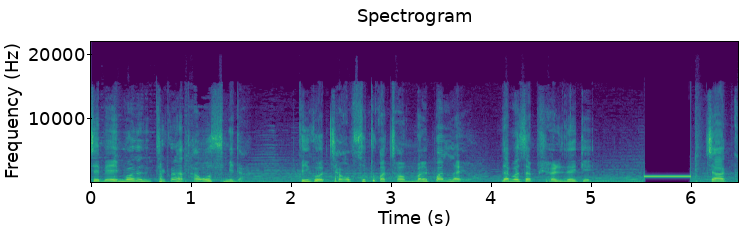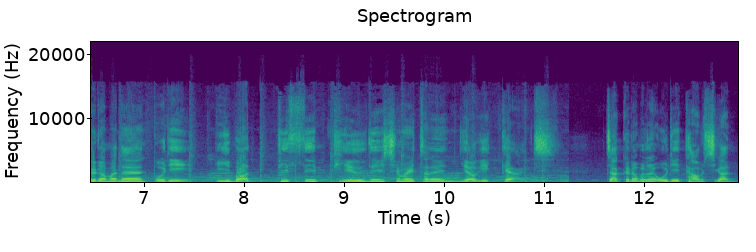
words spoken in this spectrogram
제 메모는 태거나 다 없습니다. 그리고 작업 속도가 정말 빨라요. 라면서 별 4개. 자 그러면은 우리 이번 PC 빌드 시뮬레이터는 여기까지. 자 그러면은 우리 다음 시간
